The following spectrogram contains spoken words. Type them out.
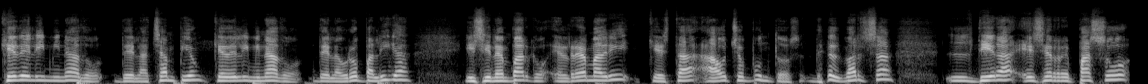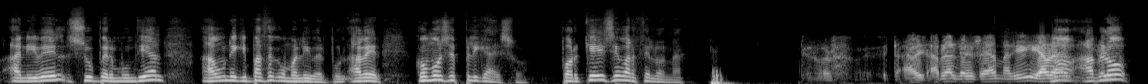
quede eliminado de la Champions, quede eliminado de la Europa Liga y sin embargo el Real Madrid, que está a ocho puntos del Barça, diera ese repaso a nivel supermundial a un equipazo como el Liverpool. A ver, ¿cómo se explica eso? ¿Por qué ese Barcelona? Hablan del Real Madrid y hablan... No, hablo,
